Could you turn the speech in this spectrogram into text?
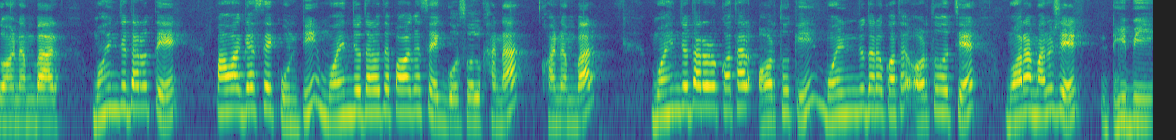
গ নাম্বার। মহেঞ্জোদারোতে পাওয়া গেছে কোনটি? মহেঞ্জোদারোতে পাওয়া গেছে গোসলখানা, খ নাম্বার। মহেঞ্জোদারোর কথার অর্থ কি? মহেঞ্জোদারোর কথার অর্থ হচ্ছে মরা মানুষের ঢিবি।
